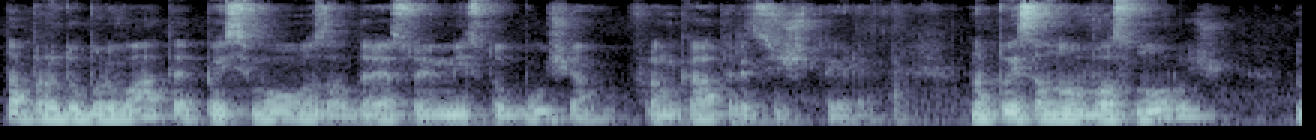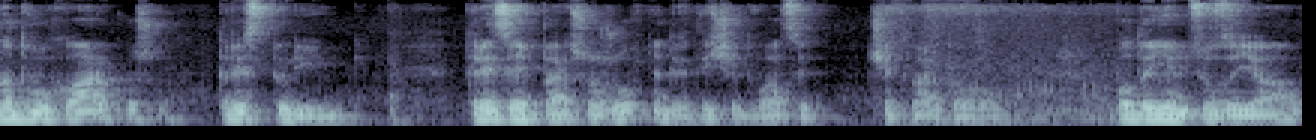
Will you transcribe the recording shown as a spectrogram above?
та продублювати письмово за адресою місто Буча, Франка 34. Написано власноруч на двох аркушах, три сторінки. 31 жовтня 2024 року. Подаємо цю заяву.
